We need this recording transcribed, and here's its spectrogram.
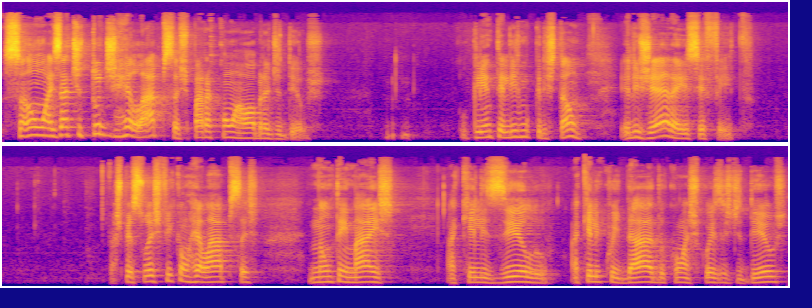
são as atitudes relapsas para com a obra de Deus. O clientelismo cristão, ele gera esse efeito. As pessoas ficam relapsas, não tem mais aquele zelo, aquele cuidado com as coisas de Deus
